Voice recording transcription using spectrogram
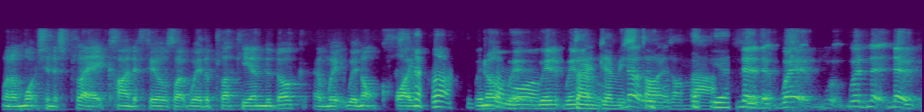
when I'm watching us play it kind of feels like we're the plucky underdog and we're, we're not quite we're not we're, we're, we're Don't not, get me no, started on that. Yeah. no, no, we're, we're, no, no,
